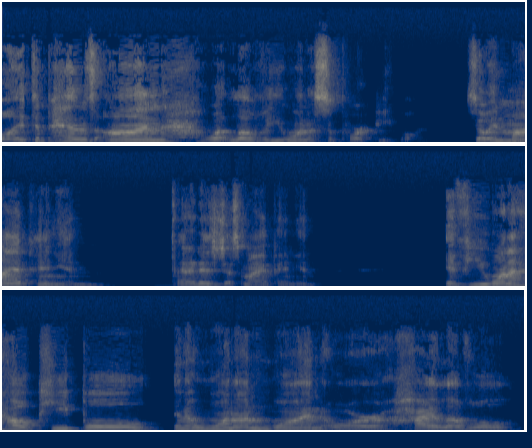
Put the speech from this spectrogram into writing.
Well, it depends on what level you want to support people. So, in my opinion, and it is just my opinion, if you want to help people in a one on one or high level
